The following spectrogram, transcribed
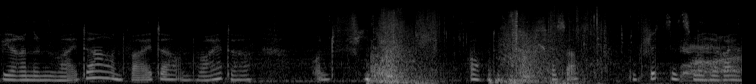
Wir rennen weiter und weiter und weiter und flitzen. Oh, da sind die Fässer. Und flitzen jetzt mal hier rein.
